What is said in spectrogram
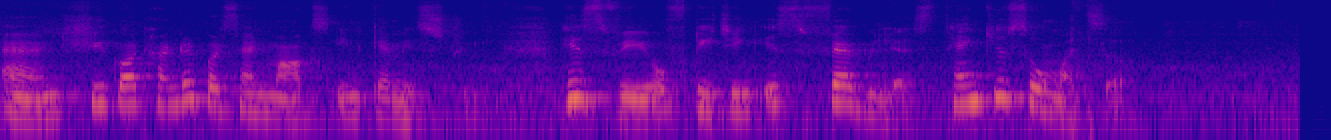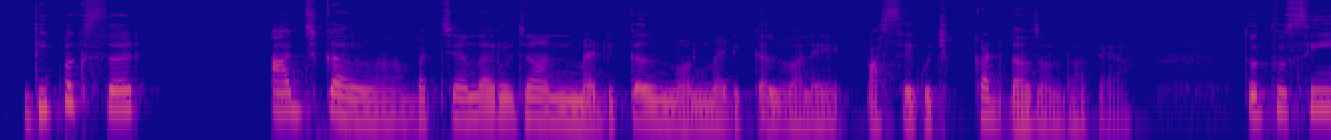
and she got 100% marks in chemistry. His way of teaching is fabulous. Thank you so much, sir. Deepak sir ਅੱਜ ਕੱਲ੍ਹ ਨਾ ਬੱਚਿਆਂ ਦਾ ਰੁਝਾਨ ਮੈਡੀਕਲ ਨਾਨ ਮੈਡੀਕਲ ਵਾਲੇ ਪਾਸੇ ਕੁਝ ਘਟਦਾ ਜਾਂਦਾ ਪਿਆ ਤਾਂ ਤੁਸੀਂ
